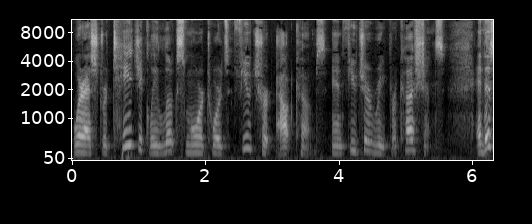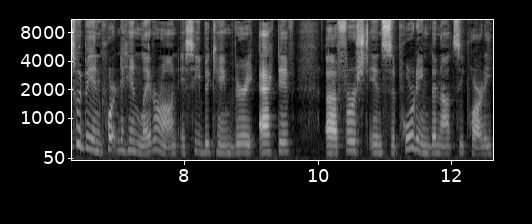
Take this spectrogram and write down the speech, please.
whereas strategically looks more towards future outcomes and future repercussions. And this would be important to him later on as he became very active, uh, first in supporting the Nazi Party,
